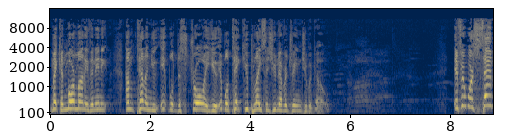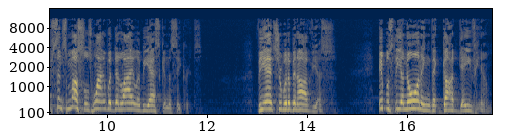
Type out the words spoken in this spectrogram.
Making more money than any, I'm telling you, it will destroy you. It will take you places you never dreamed you would go. If it were Samson's muscles, why would Delilah be asking the secrets? The answer would have been obvious. It was the anointing that God gave him.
